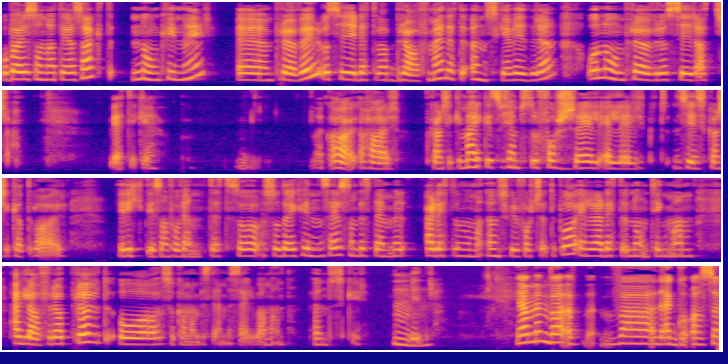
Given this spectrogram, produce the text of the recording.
Og bare sånn at det er sagt, noen kvinner eh, prøver og sier 'dette var bra for meg, dette ønsker jeg videre', og noen prøver og sier at 'tja, vet ikke', har, har kanskje ikke merket så kjempestor forskjell, eller syntes kanskje ikke at det var riktig som forventet. Så, så, det er kvinnen selv som bestemmer er dette noe man ønsker å fortsette på, eller er dette noen ting man er glad for å ha prøvd, og så kan man bestemme selv hva man ønsker mm. videre. Ja, men hva, hva det, er, altså,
